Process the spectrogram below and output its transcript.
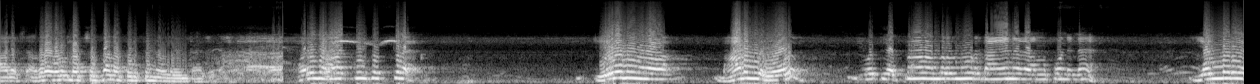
ಆರು ಲಕ್ಷ, ಅದ್ರಾಗ ಒಂದು ಲಕ್ಷ ರೂಪಾಯಿ ನಾ ಕೊಡ್ತೀನಿ ಅವ್ರ ಅಂತ ಹೊರಗೆ ಹಾಕುವುದಕ್ಕೆ ಏನು ಮಾಡಿದ್ರು, ಇವತ್ತು ಯತ್ನಾಳ ಅಂದ್ರೆ ನೋಡಿ, ನಾ ಏನ ಅನ್ಕೊಂಡಿನ ಎಲ್ಲರೇ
